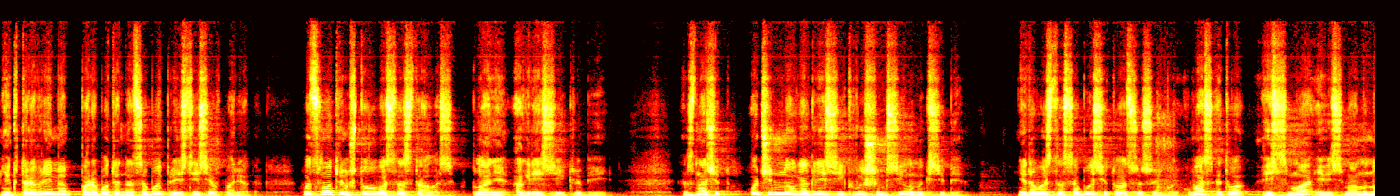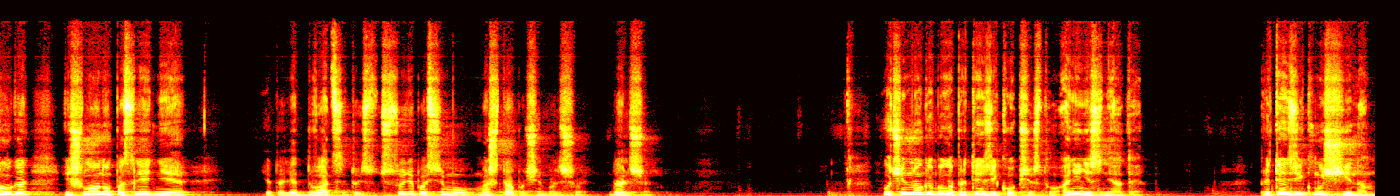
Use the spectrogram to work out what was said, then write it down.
некоторое время поработать над собой, привести себя в порядок. Вот смотрим, что у вас осталось в плане агрессии к любви. Значит, очень много агрессии к высшим силам и к себе. Недовольство собой, ситуацию, судьбой. У вас этого весьма и весьма много, и шло оно последние это лет 20. То есть, судя по всему, масштаб очень большой. Дальше. Очень много было претензий к обществу, они не сняты. Претензий к мужчинам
